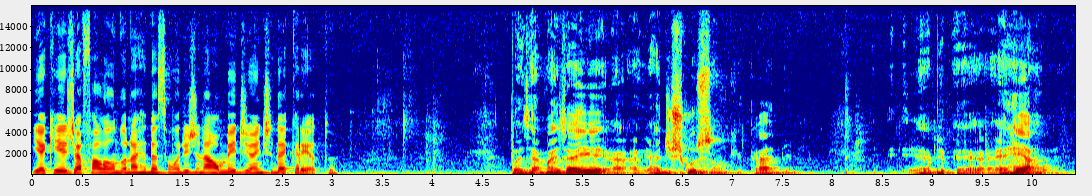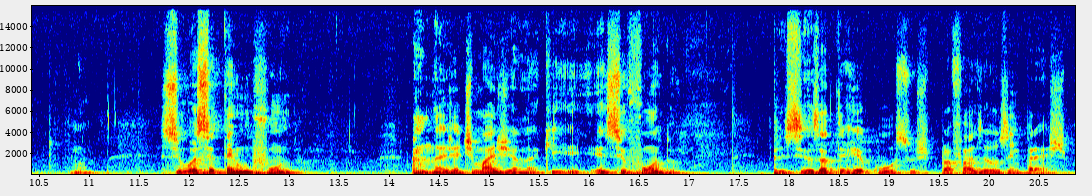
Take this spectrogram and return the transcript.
e aqui já falando na redação original, mediante decreto. Pois é, mas aí a, a discussão que cabe é, é, é real. Se você tem um fundo, a gente imagina que esse fundo precisa ter recursos para fazer os empréstimos.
